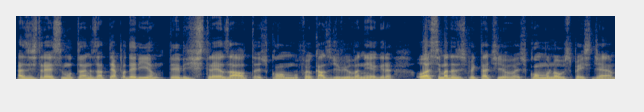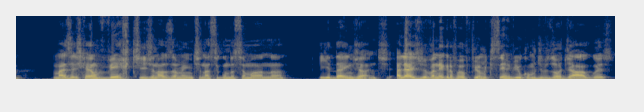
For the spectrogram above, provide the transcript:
As estreias simultâneas até poderiam ter estreias altas, como foi o caso de Viúva Negra, ou acima das expectativas, como o novo Space Jam, mas eles caíram vertiginosamente na segunda semana e daí em diante. Aliás, Viva Negra foi o filme que serviu como divisor de águas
